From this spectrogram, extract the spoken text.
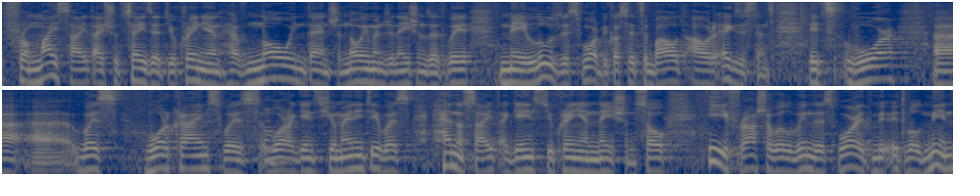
from my side, I should say that Ukrainians have no intention, no imagination that we may lose this war because it's about our existence. It's war uh, uh with war crimes, with mm-hmm. war against humanity, with genocide against Ukrainian nation. So if Russia will win this war, it, it will mean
